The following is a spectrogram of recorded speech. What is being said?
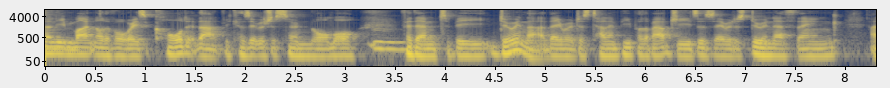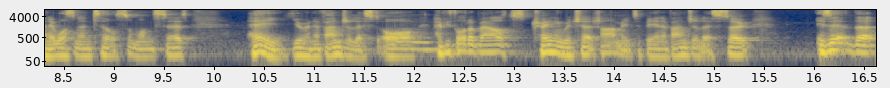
certainly Mm. might not have always called it that because it was just so normal Mm. for them to be doing that. They were just telling people about Jesus, they were just doing their thing. And it wasn't until someone said, Hey, you're an evangelist, or Mm. have you thought about training with Church Army to be an evangelist? So is it that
